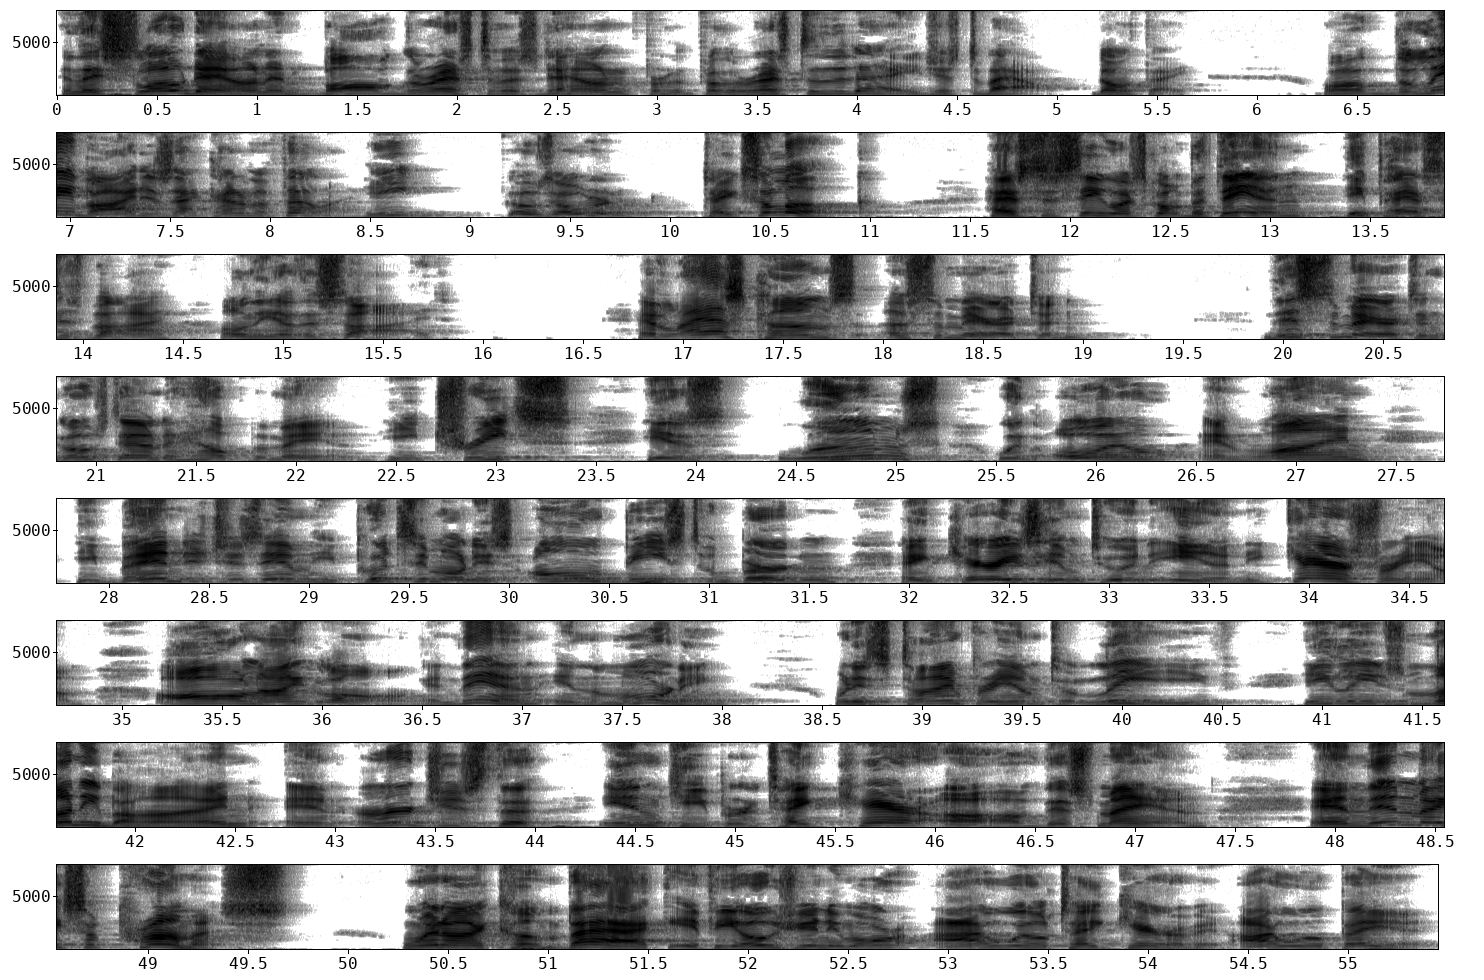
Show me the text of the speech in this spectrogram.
And they slow down and bog the rest of us down for, for the rest of the day, just about, don't they? Well, the Levite is that kind of a fella. He goes over and takes a look, has to see what's going but then he passes by on the other side. At last comes a Samaritan. This Samaritan goes down to help the man. He treats his wounds with oil and wine. He bandages him, he puts him on his own beast of burden, and carries him to an inn. He cares for him all night long. And then in the morning, when it's time for him to leave, he leaves money behind and urges the innkeeper to take care of this man, and then makes a promise. When I come back, if he owes you any more, I will take care of it. I will pay it.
